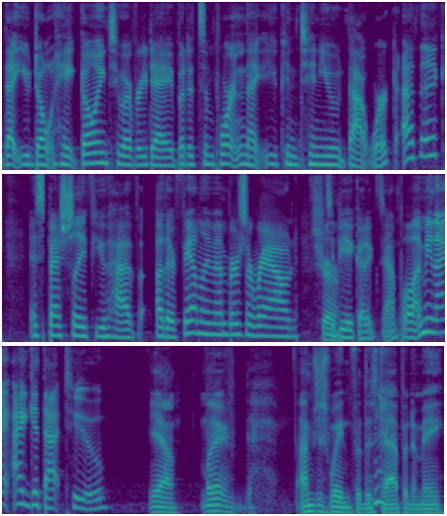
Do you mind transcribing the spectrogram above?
that you don't hate going to every day, but it's important that you continue that work ethic, especially if you have other family members around Sure. to be a good example. I mean, I, I get that too. Yeah. I'm just waiting for this to happen to me.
